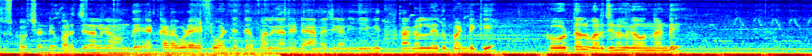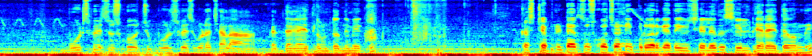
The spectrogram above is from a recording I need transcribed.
చూసుకోవచ్చండి ఒరిజినల్గా ఉంది. ఎక్కడ కూడా ఎటువంటి దెబ్బలు కానీ డ్యామేజ్ కానీ ఏమీ తగలలేదు బండికి. టోటల్ ఒరిజినల్గా ఉందండి. బూట్ స్పేస్ చూసుకోవచ్చు. బూట్ స్పేస్ కూడా చాలా పెద్దగా అయితే ఉంటుంది మీకు. ఇంకా స్టెప్ని టైర్ చూసుకోవచ్చండి. ఇప్పటి వరకు అయితే యూజ్ చేయలేదు. సీల్ టైర్ అయితే ఉంది.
